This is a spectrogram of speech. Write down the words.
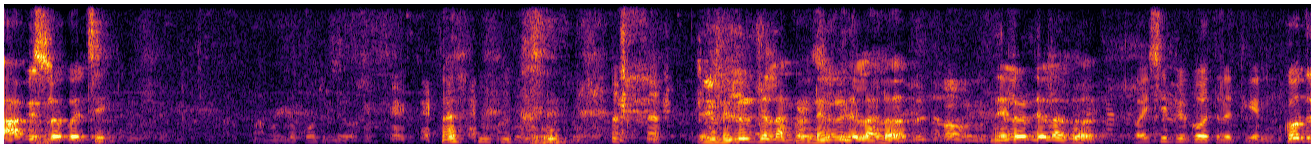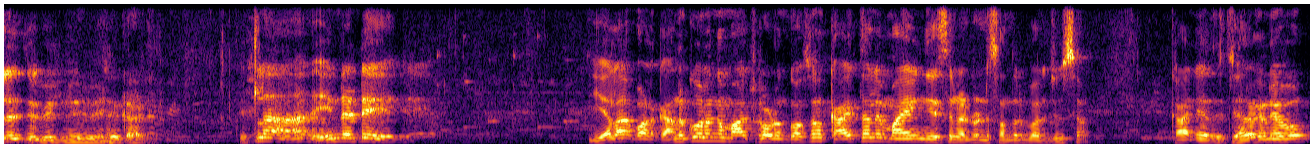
ఆఫీస్లోకి వచ్చి. నెల్లూరు జిల్లా అనుకోండి నెల్లూరు జిల్లాలో. నెల్లూరు జిల్లాలో. వైసీపీ కోతులు ఎత్తుకెళ్ళి. కోతులు మీ రికార్డు. ఇట్లా ఏంటంటే ఎలా వాళ్ళకి అనుకూలంగా మార్చుకోవడం కోసం కాగితాలే మాయం చేసినటువంటి సందర్భాలు చూసాం. కానీ అది జరగనివ్వం.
